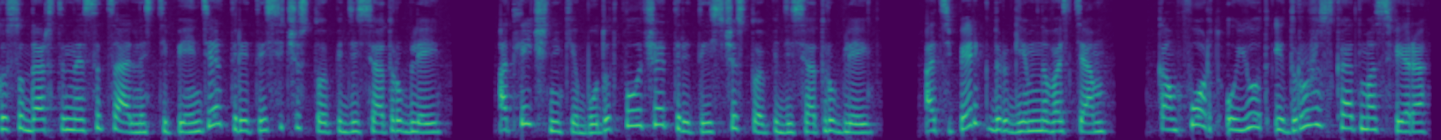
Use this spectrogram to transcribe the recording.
Государственная социальная стипендия – 3150 рублей. Отличники будут получать 3150 рублей. А теперь к другим новостям. Комфорт, уют и дружеская атмосфера –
